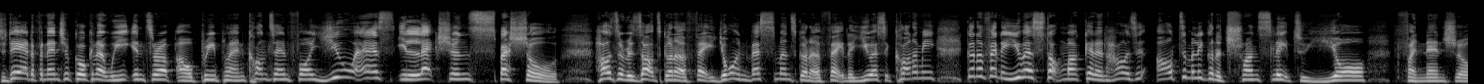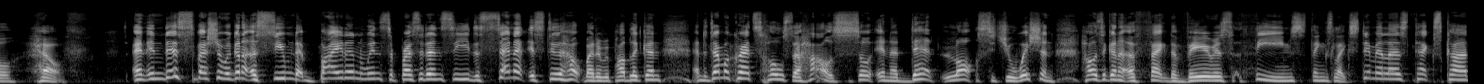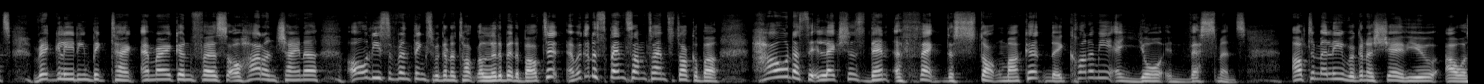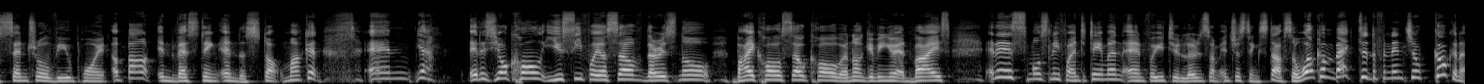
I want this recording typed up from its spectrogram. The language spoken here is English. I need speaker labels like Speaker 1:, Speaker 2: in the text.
Speaker 1: Today at the Financial Coconut, we interrupt our pre planned content for US election special. How's the results going to affect your investments, going to affect the US economy, going to affect the US stock market, and how is it ultimately going to translate to your financial health? And in this special, we're going to assume that Biden wins the presidency, the Senate is still held by the Republican, and the Democrats hold the House. So, in a deadlock situation, how is it going to affect the various themes, things like stimulus, tax cuts, regulating big tech, American first, or hard on China? All these different things, we're going to talk a little bit about it. And we're going to spend some time to talk about how does the elections then affect the stock market, the economy, and your investments. Ultimately, we're going to share with you our central viewpoint about investing in the stock market. And yeah, it is your call. You see for yourself. There is no buy call, sell call. We're not giving you advice. It is mostly for entertainment and for you to learn some interesting stuff. So, welcome back to the Financial Coconut.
